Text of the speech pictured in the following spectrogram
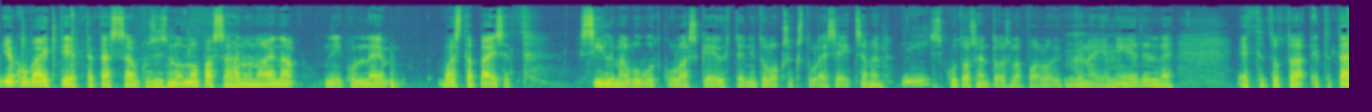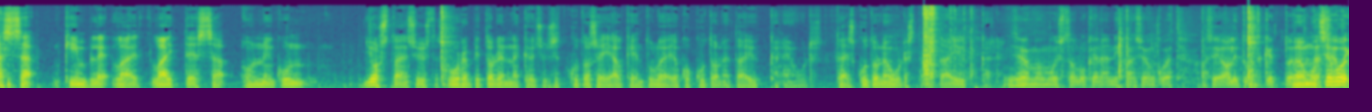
Joku väitti, että tässä on, kun siis no, nopassahan on aina niin kuin ne vastapäiset silmäluvut, kun laskee yhteen, niin tulokseksi tulee seitsemän. Niin. Siis kutosen toisella puolella ykkönen mm, ja niin edelleen että, tota, että tässä Kimble-laitteessa on niin kuin jostain syystä suurempi todennäköisyys, että kutosen jälkeen tulee joko kutonen tai ykkönen uudestaan, tai siis kutonen uudestaan tai ykkönen. Se on, mä muistan lukeneen ihan jonkun, että asia oli tutkittu. No, mutta, se voi,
